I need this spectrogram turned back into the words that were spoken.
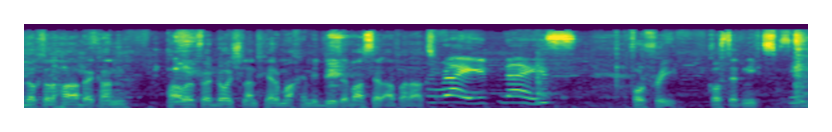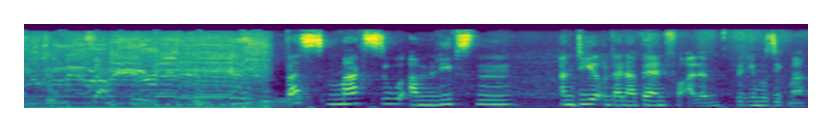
Dr. Haber kann Power für Deutschland hermachen mit diesem Wasserapparat. Right, nice. For free. Kostet nichts. Was magst du am liebsten an dir und deiner Band vor allem, wenn ihr Musik macht?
